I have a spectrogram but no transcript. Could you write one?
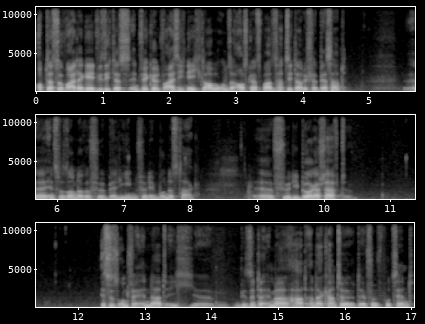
Ob das so weitergeht, wie sich das entwickelt, weiß ich nicht. Ich glaube, unsere Ausgangsbasis hat sich dadurch verbessert, äh, insbesondere für Berlin, für den Bundestag. Äh, für die Bürgerschaft ist es unverändert. Ich, äh, wir sind da immer hart an der Kante der 5 Prozent,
